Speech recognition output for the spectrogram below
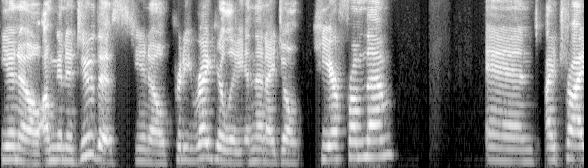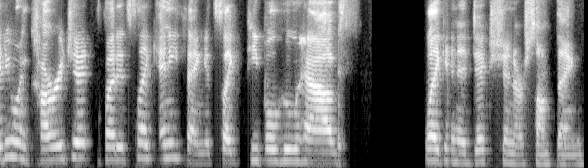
you know, I'm going to do this, you know, pretty regularly. And then I don't hear from them. And I try to encourage it, but it's like anything. It's like people who have like an addiction or something.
